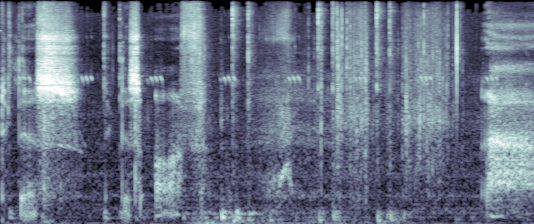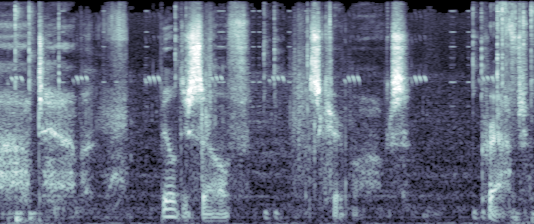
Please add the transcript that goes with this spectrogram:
Take this. Take this off. Ah, tab. Build yourself a secure box. Craft.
